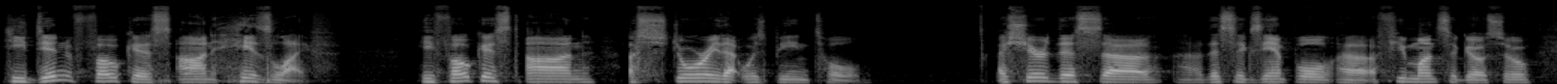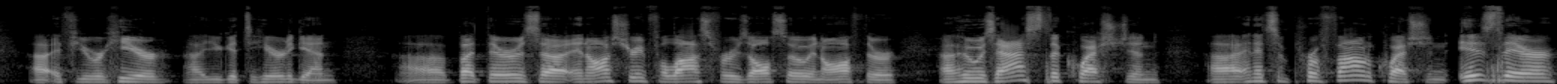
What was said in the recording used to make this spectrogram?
he didn't focus on his life, he focused on a story that was being told. I shared this, uh, uh, this example uh, a few months ago, so uh, if you were here, you get to hear it again. But there's an Austrian philosopher who's also an author uh, who was asked the question, uh, and it's a profound question Is there,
